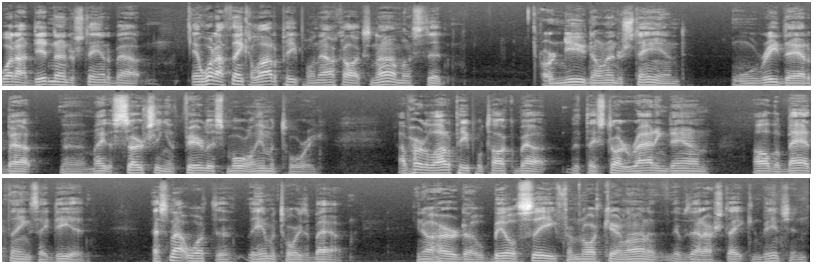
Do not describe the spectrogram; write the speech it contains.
what I didn't understand about, and what I think a lot of people in Alcoholics Anonymous that are new don't understand when we read that about uh, made a searching and fearless moral inventory. I've heard a lot of people talk about that they started writing down all the bad things they did. That's not what the, the inventory is about. You know, I heard uh, Bill C. from North Carolina that was at our state convention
